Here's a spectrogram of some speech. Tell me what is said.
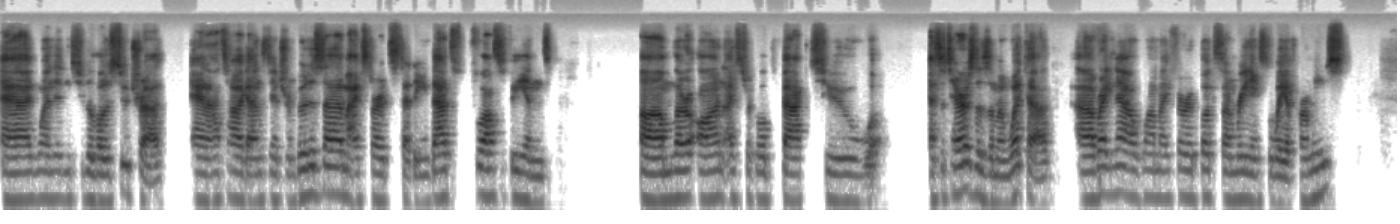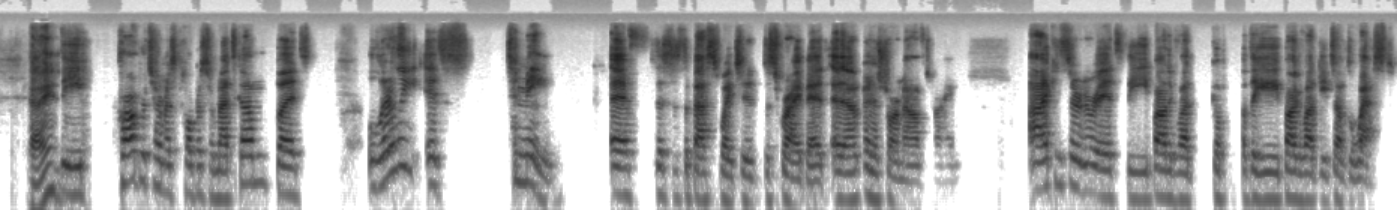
And I went into the Lotus Sutra, and that's how I got into Nichiren Buddhism. I started studying that philosophy, and um, later on, I circled back to esotericism and Wicca. Uh, right now, one of my favorite books I'm reading is The Way of Hermes. Okay. The proper term is Corpus Hermeticum, but literally, it's to me, if this is the best way to describe it in a short amount of time, I consider it the Bhagavad, the Bhagavad Gita of the West.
